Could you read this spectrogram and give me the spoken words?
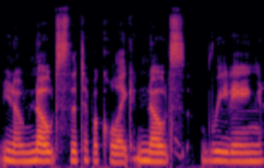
you know, notes, the typical like notes, reading,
